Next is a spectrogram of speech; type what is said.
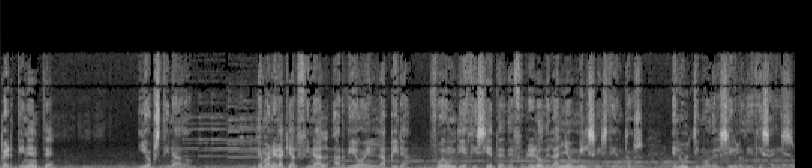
pertinente y obstinado. De manera que al final ardió en la pira. Fue un 17 de febrero del año 1600 el último del siglo XVI.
